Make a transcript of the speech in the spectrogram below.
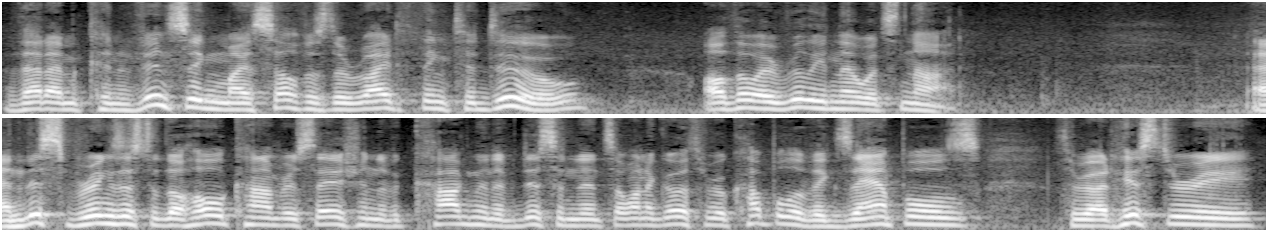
that I'm convincing myself is the right thing to do, although I really know it's not. And this brings us to the whole conversation of cognitive dissonance. I want to go through a couple of examples throughout history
